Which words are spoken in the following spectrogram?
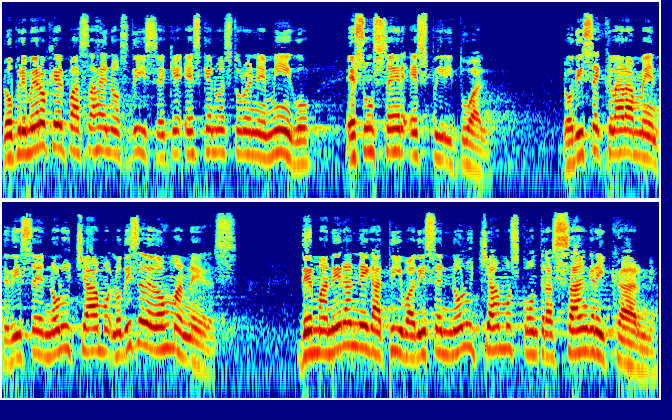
Lo primero que el pasaje nos dice que es que nuestro enemigo es un ser espiritual. Lo dice claramente, dice, no luchamos, lo dice de dos maneras. De manera negativa dice, no luchamos contra sangre y carne.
